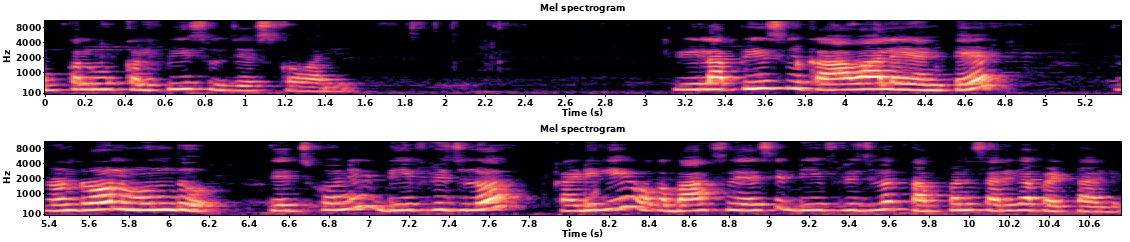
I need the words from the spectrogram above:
ముక్కలు ముక్కలు పీసులు చేసుకోవాలి. ఇలా పీసులు కావాలి అంటే రెండు రోజుల ముందు తెచ్చుకొని డీ ఫ్రిడ్జ్లో కడిగి ఒక బాక్స్ వేసి డీ ఫ్రిడ్జ్లో తప్పనిసరిగా పెట్టాలి.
